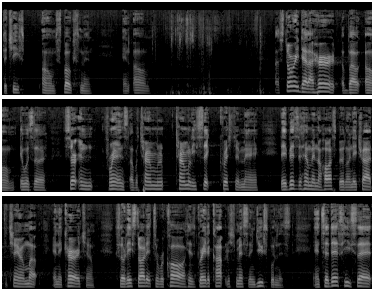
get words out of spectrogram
the chief um, spokesman. And um, a story that I heard about um, it was a certain friends of a term, terminally sick Christian man. They visited him in the hospital and they tried to cheer him up and encourage him. So they started to recall his great accomplishments and usefulness. And to this he said,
